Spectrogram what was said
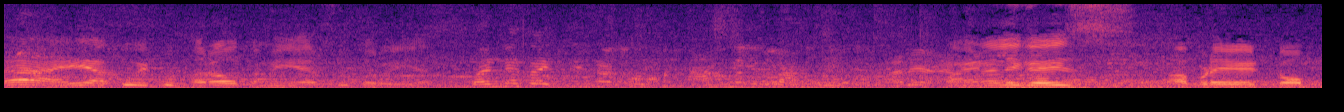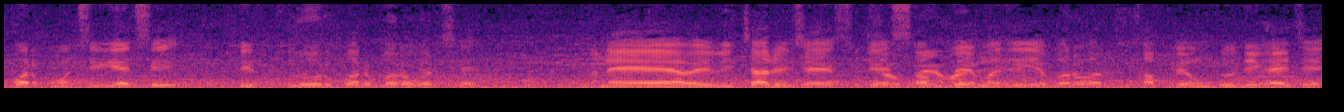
હા એ આખું એટલું ફરાવો તમે યાર શું કરો યાર? બંને સાઈડથી ફાઇનલી ગાઈઝ આપણે ટોપ પર પહોંચી ગયા છીએ. ફિફ્થ ફ્લોર પર બરોબર છે. અને હવે વિચાર્યું છે શું કે સબવેમાં જઈએ. બરોબર? સબવે ઊંધું દેખાય છે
